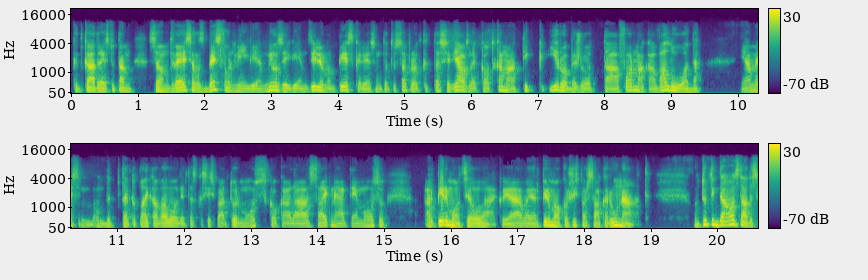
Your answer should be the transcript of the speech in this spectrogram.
Kad kādreiz tu tam savam dvēseles bezformīgajam, milzīgajam dziļumam pieskaries, un tad tu saproti, ka tas ir jāuzliek kaut kamā tik ierobežotā formā kā valoda. Jā, mēs, bet tāpat laikā valoda ir tas, kas vispār tur mūsu kaut kādā saiknē ar tiem mūsu, ar pirmo cilvēku, jā, vai ar pirmo, kurš vispār sāka runāt. Un tur tik daudz tādas,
